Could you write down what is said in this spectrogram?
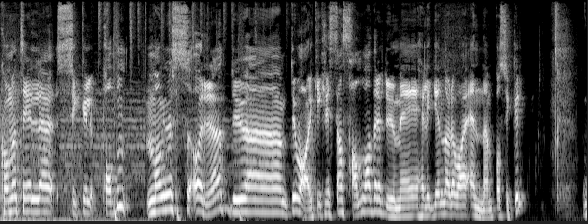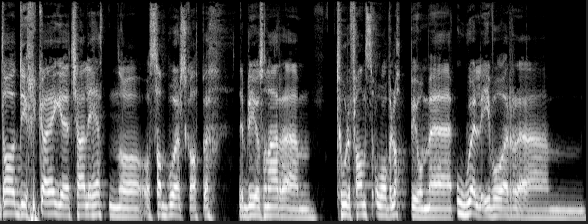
Velkommen til eh, Sykkelpodden. Magnus Orre, du, eh, du var ikke i Kristiansand. Hva drev du med i helgen når det var NM på sykkel? Da dyrka jeg kjærligheten og, og samboerskapet. Det blir jo sånn her um, Tour de France overlapper jo med OL i vår um,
